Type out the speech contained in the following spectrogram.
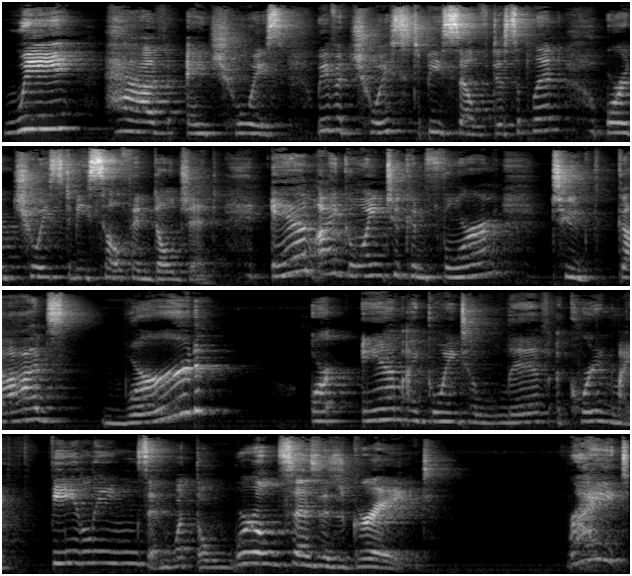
We have a choice. We have a choice to be self disciplined or a choice to be self indulgent. Am I going to conform to God's word or am I going to live according to my feelings and what the world says is great? Right?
